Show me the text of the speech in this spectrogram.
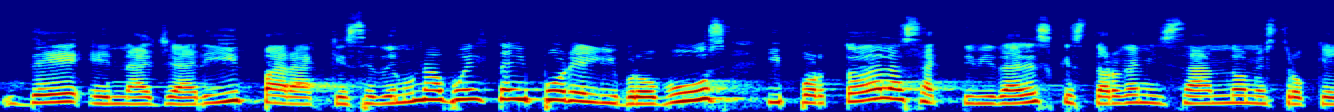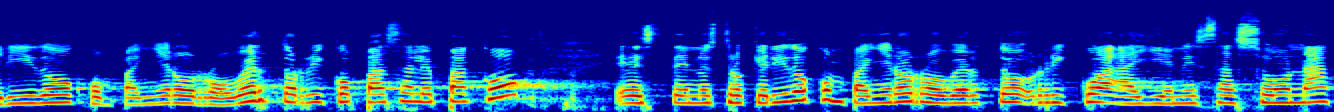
de Nayarit para que se den una vuelta ahí por el Librobús y por todas las actividades que está organizando nuestro querido compañero Roberto Rico. Pásale, Paco. Este, nuestro querido compañero Roberto Rico ahí en esa zona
